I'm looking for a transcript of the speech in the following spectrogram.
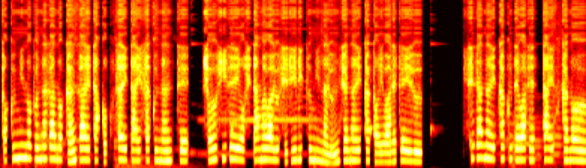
特に信長の考えた国際対策なんて、消費税を下回る支持率になるんじゃないかと言われている。岸田内閣では絶対不可能。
